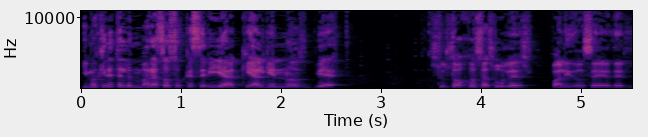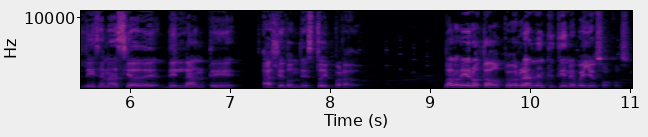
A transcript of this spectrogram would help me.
Imagínate lo embarazoso que sería que alguien nos viera sus ojos azules pálidos se deslizan hacia delante, hacia donde estoy parado. No lo había notado, pero realmente tiene bellos ojos.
